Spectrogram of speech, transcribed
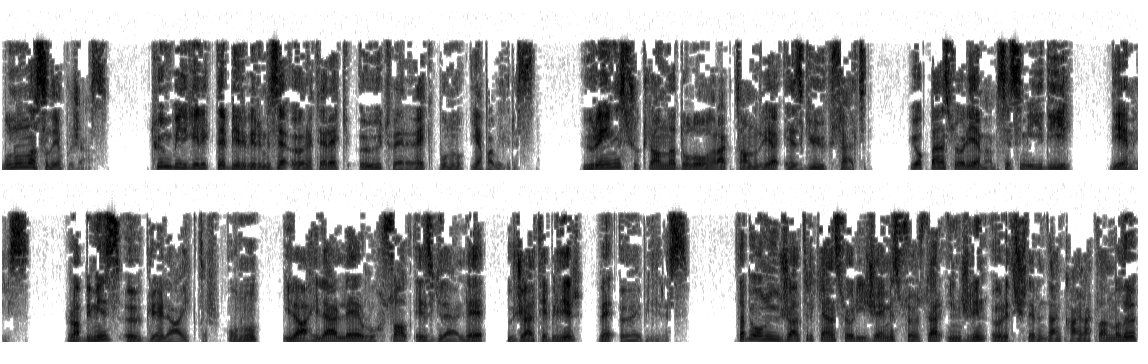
Bunu nasıl yapacağız? Tüm bilgelikle birbirimize öğreterek, öğüt vererek bunu yapabiliriz. Yüreğiniz şükranla dolu olarak Tanrı'ya ezgi yükseltin. Yok ben söyleyemem, sesim iyi değil diyemeyiz. Rabbimiz övgüye layıktır. Onu ilahilerle, ruhsal ezgilerle yüceltebilir ve övebiliriz. Tabi onu yüceltirken söyleyeceğimiz sözler İncil'in öğretişlerinden kaynaklanmalı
